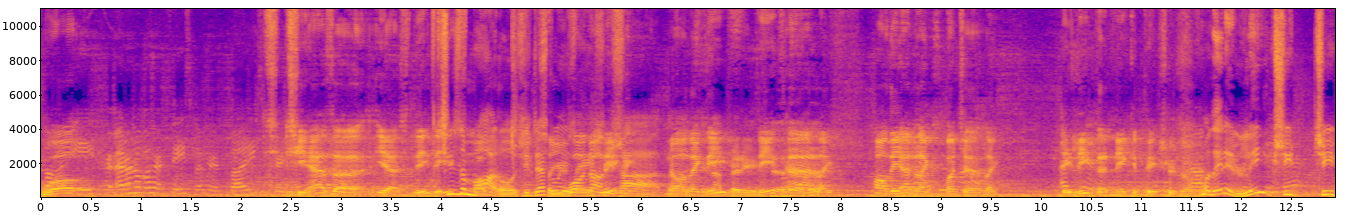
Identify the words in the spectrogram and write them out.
Her Well- body, her, I don't know about her face, but her body's pretty. she has a yes. They, they she's a model. She definitely. you're Well, no, they she's hot, no, like she's they not they've had like oh they had like a bunch of like they leaked the naked pictures of. Well, they didn't leak. She she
